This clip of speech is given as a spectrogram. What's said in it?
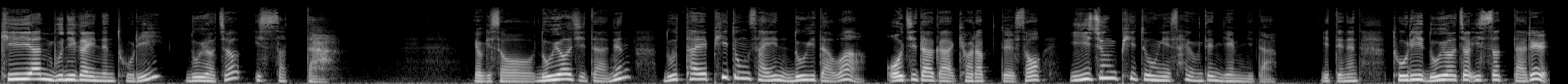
기이한 무늬가 있는 돌이 놓여져 있었다. 여기서 놓여지다는 노타의 피동사인 놓이다와 어지다가 결합돼서 이중 피동이 사용된 예입니다. 이때는 돌이 놓여져 있었다를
